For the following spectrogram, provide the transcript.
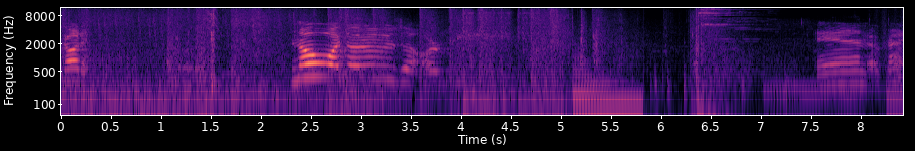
Got it. No, I thought it was an RPG. And, okay.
